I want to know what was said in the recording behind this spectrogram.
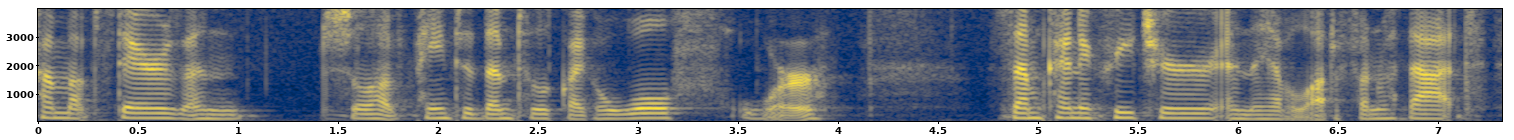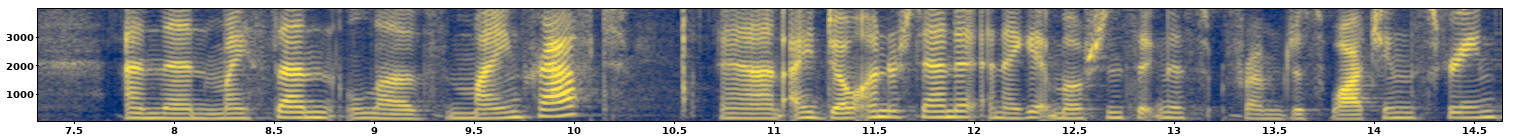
come upstairs and she'll have painted them to look like a wolf or some kind of creature, and they have a lot of fun with that. And then my son loves Minecraft, and I don't understand it, and I get motion sickness from just watching the screen,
